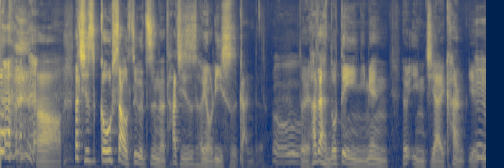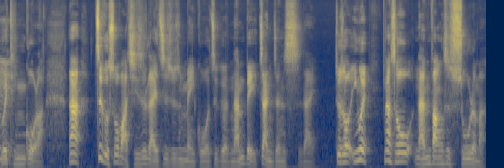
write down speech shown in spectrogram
啊，那其实 go south 这个字呢，它其实是很有历史感的。哦，对，它在很多电影里面有影集来看，也也会听过啦。那这个说法其实来自就是美国这个南北战争时代，就是说因为那时候南方是输了嘛，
